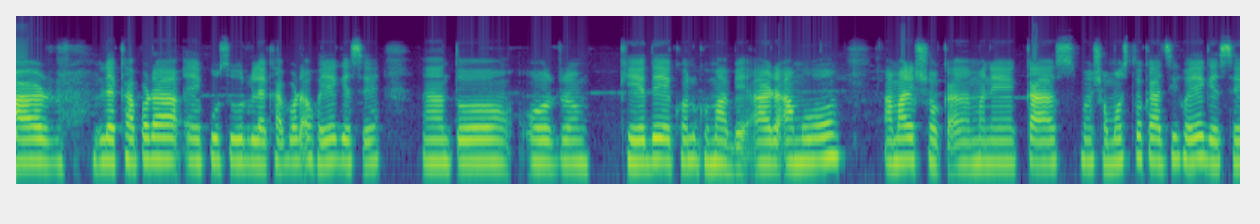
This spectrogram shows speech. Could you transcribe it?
আর লেখাপড়া এই প্রচুর লেখাপড়া হয়ে গেছে। তো ওর খেয়ে দিয়ে এখন ঘুমাবে। আর আমিও আমার সকা মানে কাজ সমস্ত কাজই হয়ে গেছে।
